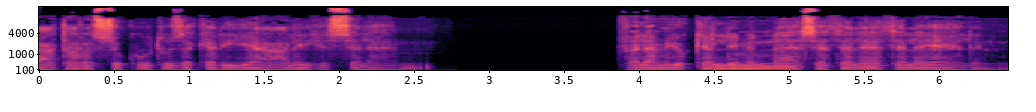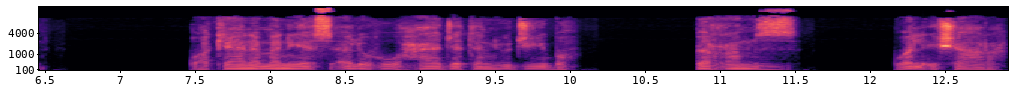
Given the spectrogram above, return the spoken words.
فاعترى السكوت زكريا عليه السلام. فلم يكلم الناس ثلاث ليال وكان من يسأله حاجة يجيبه بالرمز والإشارة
